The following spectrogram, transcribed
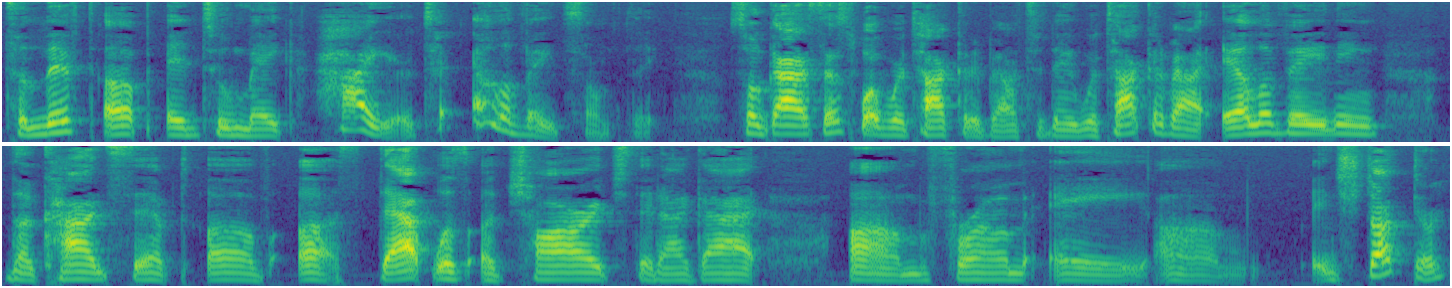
To lift up and to make higher, to elevate something. So guys, that's what we're talking about today. We're talking about elevating the concept of us. That was a charge that I got um, from a um, instructor,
